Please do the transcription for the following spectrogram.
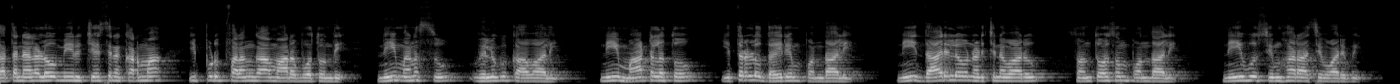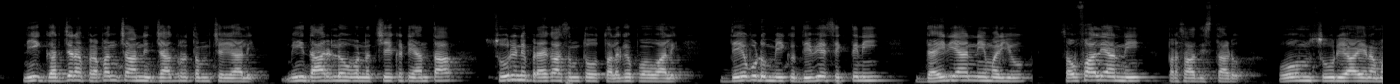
గత నెలలో మీరు చేసిన కర్మ ఇప్పుడు ఫలంగా మారబోతుంది. నీ మనస్సు వెలుగు కావాలి. నీ మాటలతో ఇతరులు ధైర్యం పొందాలి. నీ దారిలో నడిచిన వారు సంతోషం పొందాలి. నీవు సింహరాశి వారివి. నీ గర్జన ప్రపంచాన్ని జాగృతం చేయాలి. మీ దారిలో ఉన్న చీకటి అంతా సూర్యుని ప్రకాశంతో తొలగిపోవాలి. దేవుడు మీకు దివ్య శక్తిని ధైర్యాన్ని మరియు సౌఫల్యాన్ని ప్రసాదిస్తాడు. ఓం సూర్యాయ నమ.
